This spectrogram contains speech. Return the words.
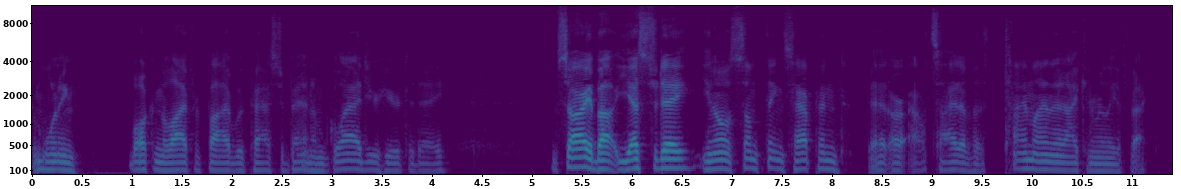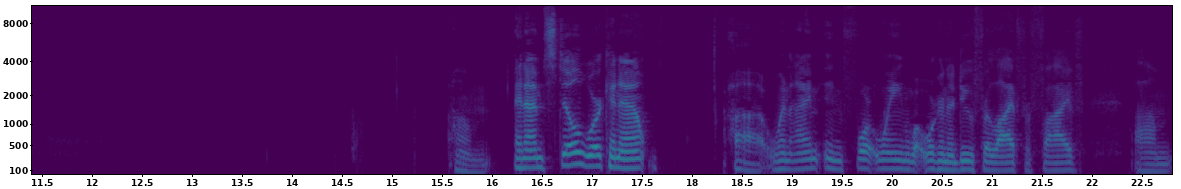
Good morning. Welcome to Live for Five with Pastor Ben. I'm glad you're here today. I'm sorry about yesterday. You know, some things happen that are outside of a timeline that I can really affect. Um, and I'm still working out uh, when I'm in Fort Wayne what we're going to do for Live for Five. Um,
